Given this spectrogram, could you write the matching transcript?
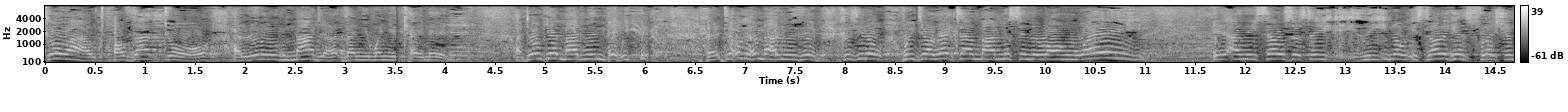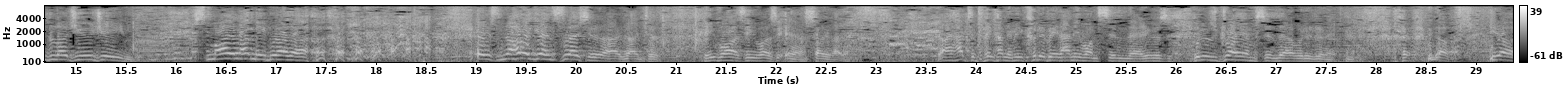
go out of that door a little madder than you when you came in. And don't get mad with me. don't get mad with him. Because, you know, we direct our madness in the wrong way. And he tells us, the, the, you know, it's not against flesh and blood, Eugene. Smile at me, brother. it's not against flesh and blood. He was, he was. Yeah, sorry about that. I had to pick on him. He could have been anyone sitting there. He was, it was Graham sitting there. I would have done it. know, you know,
